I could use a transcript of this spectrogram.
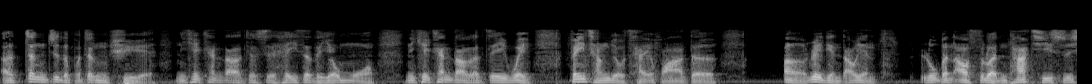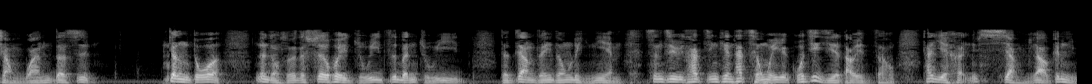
呃政治的不正确，你可以看到就是黑色的幽默，你可以看到了这一位非常有才华的呃瑞典导演鲁本奥斯伦，他其实想玩的是。更多那种所谓的社会主义、资本主义的这样的一种理念，甚至于他今天他成为一个国际级的导演之后，他也很想要跟你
